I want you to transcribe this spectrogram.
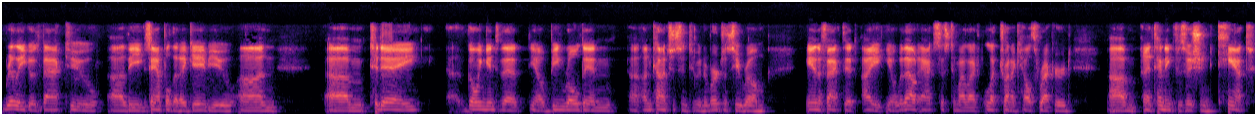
really goes back to uh, the example that I gave you on um, today, uh, going into that you know being rolled in uh, unconscious into an emergency room, and the fact that I you know without access to my electronic health record, um, an attending physician can't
